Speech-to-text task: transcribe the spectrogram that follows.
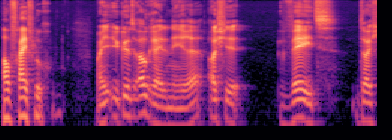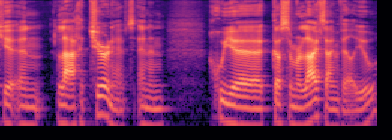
Al vrij vroeg. Maar je, je kunt ook redeneren, als je weet dat je een lage churn hebt en een goede customer lifetime value,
